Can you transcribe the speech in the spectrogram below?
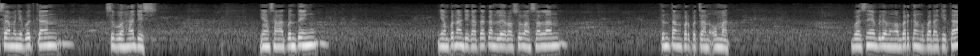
saya menyebutkan sebuah hadis yang sangat penting yang pernah dikatakan oleh Rasulullah SAW tentang perpecahan umat. Bahasanya beliau mengabarkan kepada kita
